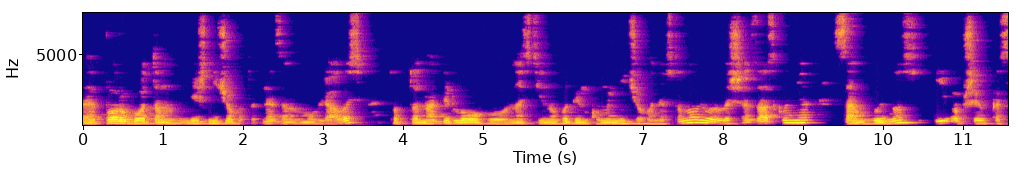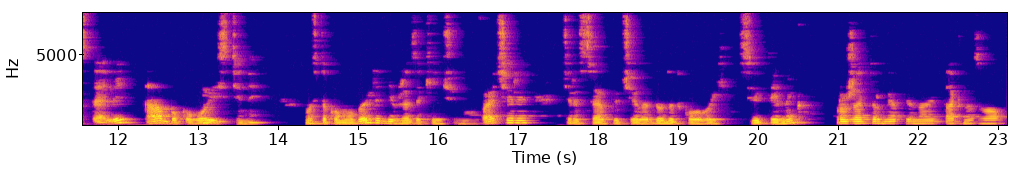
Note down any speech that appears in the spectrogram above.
Е, По роботам більш нічого тут не замовлялось. Тобто на підлогу, на стіну будинку ми нічого не встановлювали, лише засклення, сам винос і обшивка стелі та бокової стіни. Ось в такому вигляді вже закінчуємо ввечері. Через це включили додатковий світильник, прожектор, я навіть так назвав.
